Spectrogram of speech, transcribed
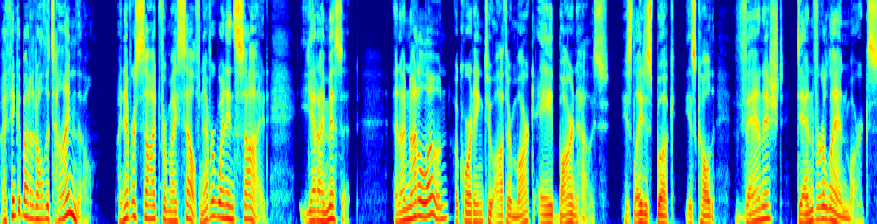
I think about it all the time, though. I never saw it for myself, never went inside, yet I miss it. And I'm not alone, according to author Mark A. Barnhouse. His latest book is called Vanished Denver Landmarks,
